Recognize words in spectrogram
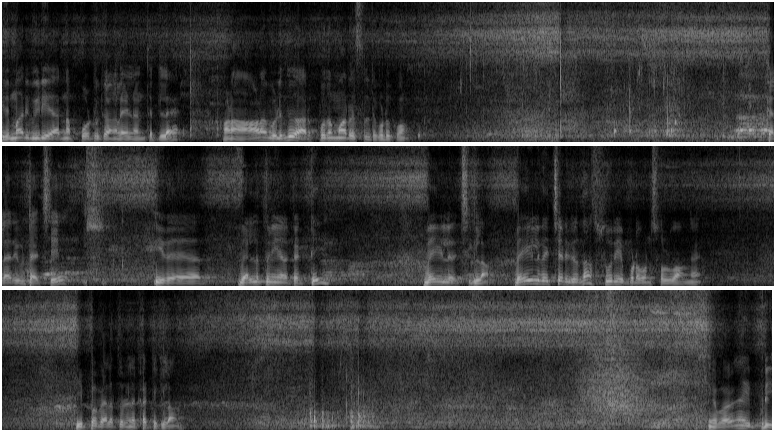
இது மாதிரி வீடியோ யாருன்னா போட்டிருக்காங்களே என்னன்னு தெரியல. ஆனால் ஆழம் விழுது அற்புதமான ரிசல்ட் கொடுக்கும். கிளறி விட்டாச்சு. இதை வெள்ளை துணியால் கட்டி வெயில் வச்சுக்கலாம். வெயில் வச்சு எடுக்கிறது தான் சூரிய புடவைன்னு சொல்லுவாங்க. இப்போ வெள்ளை துணியில் கட்டிக்கலாம். இங்கே பாருங்கள் இப்படி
